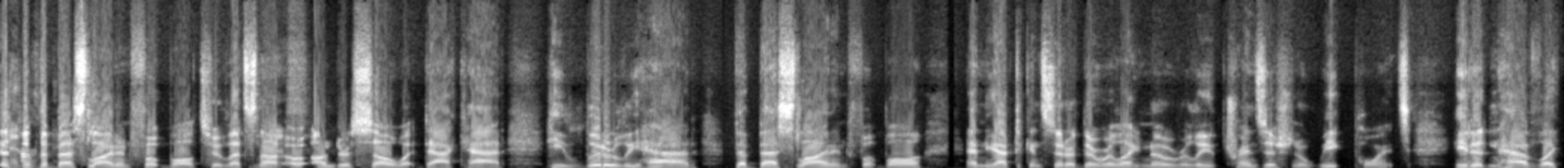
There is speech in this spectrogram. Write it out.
This And- was the best line in football too. Let's not Yes. o- undersell what Dak had. He literally had the best line in football, and you have to consider there were like no really transitional weak points. He didn't have like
